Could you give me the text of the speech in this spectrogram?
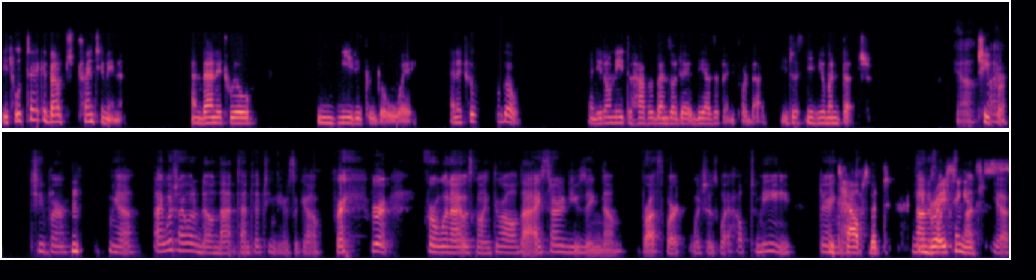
It will take about 20 minutes and then it will immediately go away and it will go and you don't need to have a benzodiazepine for that you just need human touch yeah cheaper I, cheaper. Yeah. I wish i would have known that 10 15 years ago for for for when i was going through all of that. I started using um breath work which is what helped me during it helps time. but Not embracing it yes.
